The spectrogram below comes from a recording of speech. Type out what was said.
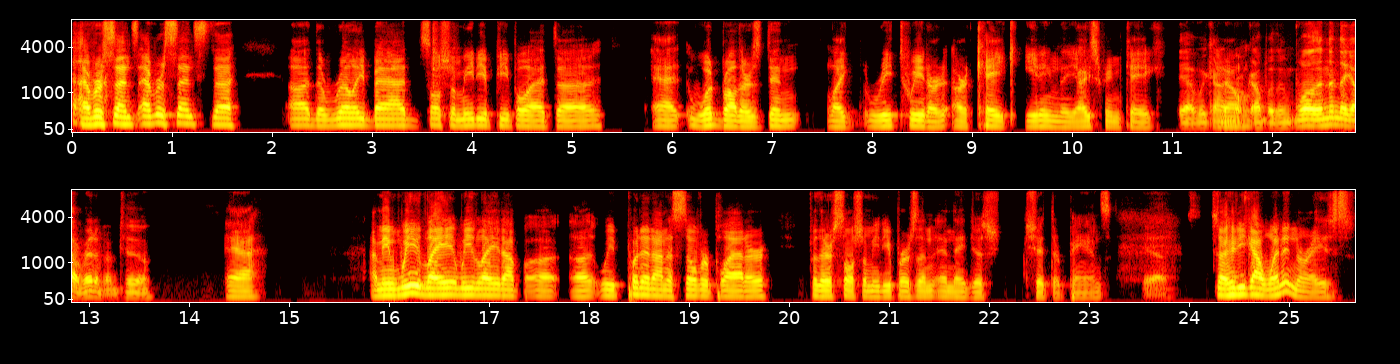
ever since ever since the uh the really bad social media people at uh at Wood Brothers didn't like retweet our, our cake eating the ice cream cake. yeah, we kind of broke up with them. Well, and then they got rid of him too. Yeah. I mean, we lay we laid up uh, uh we put it on a silver platter for their social media person and they just shit their pants. Yeah. So who do you got winning the race?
